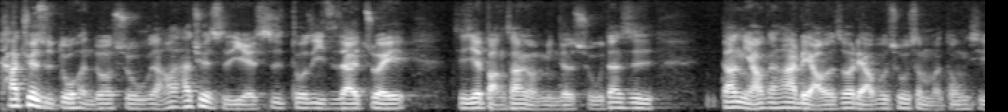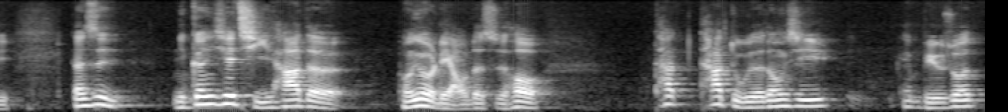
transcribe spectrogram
他确实读很多书，然后他确实也是都是一直在追这些榜上有名的书，但是。当你要跟他聊的时候，聊不出什么东西，但是你跟一些其他的朋友聊的时候，他他读的东西，比如说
